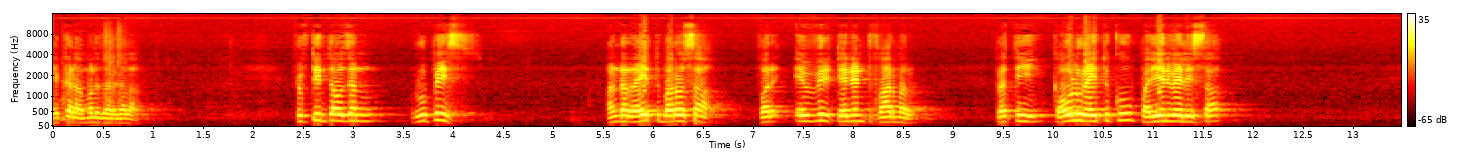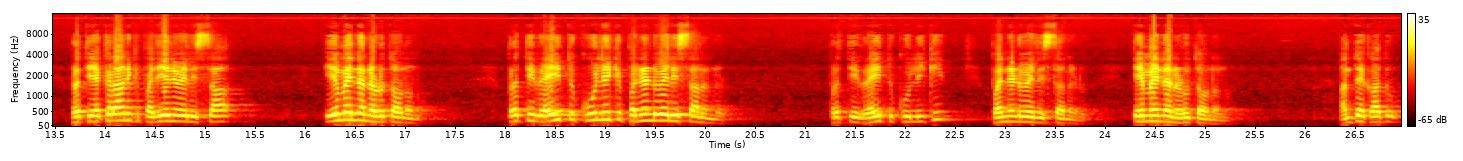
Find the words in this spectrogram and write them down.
ఎక్కడ అమలు జరగల? ఫిఫ్టీన్ థౌజండ్ రూపీస్ అండర్ రైతు భరోసా ఫర్ ఎవ్రీ టెనెంట్ ఫార్మర్ ప్రతి కౌలు రైతుకు పదిహేను వేలు ఇస్తా. ప్రతి ఎకరానికి పదిహేను వేలు ఇస్తా. ఏమైందని అడుగుతా ఉన్నాను. ప్రతి రైతు కూలీకి పన్నెండు వేలు ఇస్తానన్నాడు. ప్రతి రైతు కూలీకి పన్నెండు వేలు ఇస్తానన్నాడు. ఏమైందని అడుగుతా ఉన్నాను. అంతేకాదు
